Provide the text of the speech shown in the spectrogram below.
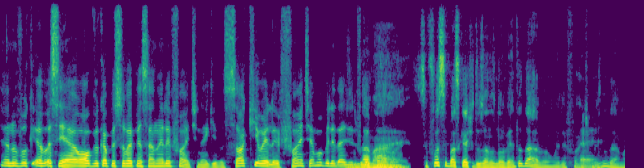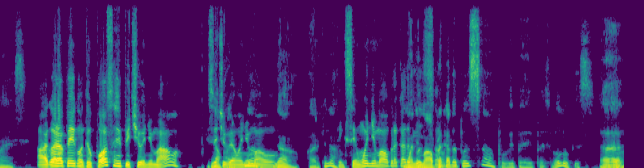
Eu não vou. eu, assim, é óbvio que a pessoa vai pensar no elefante, né, Guiva? Só que o elefante, a mobilidade dele Não dá ficou como, né? mais. Se fosse basquete dos anos 90, dava um elefante, É. mas não dá mais. Agora a pergunta: eu posso repetir o animal? Porque se Não, tiver um que não. animal. Não, claro que não. Tem que ser um animal para cada um animal posição. para cada posição, pô. Ô, Lucas. Ah,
